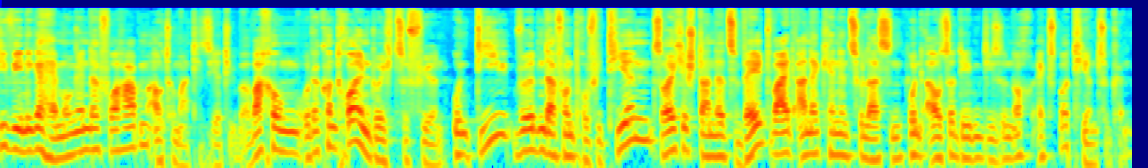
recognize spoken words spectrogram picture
die weniger Hemmungen davor haben, automatisierte Überwachungen oder Kontrollen durchzuführen. Und die würden davon profitieren, solche Standards weltweit anerkennen zu lassen und außerdem diese noch exportieren zu können.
